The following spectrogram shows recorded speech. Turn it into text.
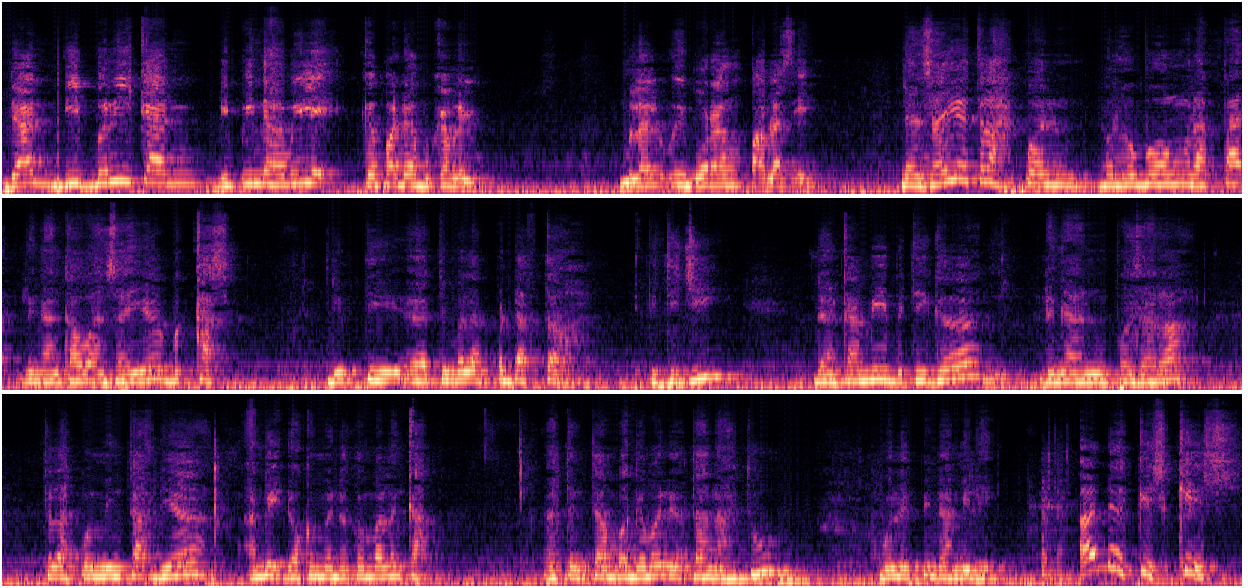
dan diberikan dipindah milik kepada Bukan Melayu melalui borang 14A. Dan saya telah pun berhubung rapat dengan kawan saya bekas Deputi uh, Timbalan Pendaftar PTG dan kami bertiga dengan Puan Zara telah pun minta dia ambil dokumen-dokumen lengkap uh, tentang bagaimana tanah itu boleh pindah milik. Ada kes-kes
